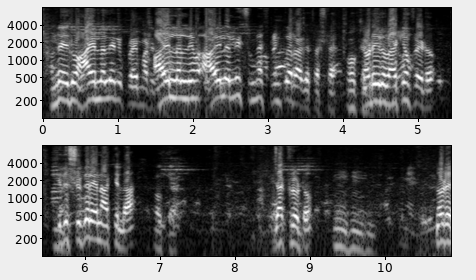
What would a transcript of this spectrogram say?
ಅಂದ್ರೆ ಇದು ಆಯಿಲ್ ಅಲ್ಲಿ ನೀವು ಫ್ರೈ ಮಾಡಿ ಆಯಿಲ್ ಅಲ್ಲಿ ಆಯಿಲ್ ಅಲ್ಲಿ ಸುಮ್ಮನೆ ಸ್ಪ್ರಿಂಕ್ಲರ್ ಆಗುತ್ತೆ ಅಷ್ಟೇ. ನೋಡಿ ಇದು ವ್ಯಾಕ್ಯೂಮ್ ಫ್ರೈಡ್ ಇದು ಶುಗರ್ ಏನು ಹಾಕಿಲ್ಲ. Okay jackfruit hmm hmm hmm. ನೋಡಿ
